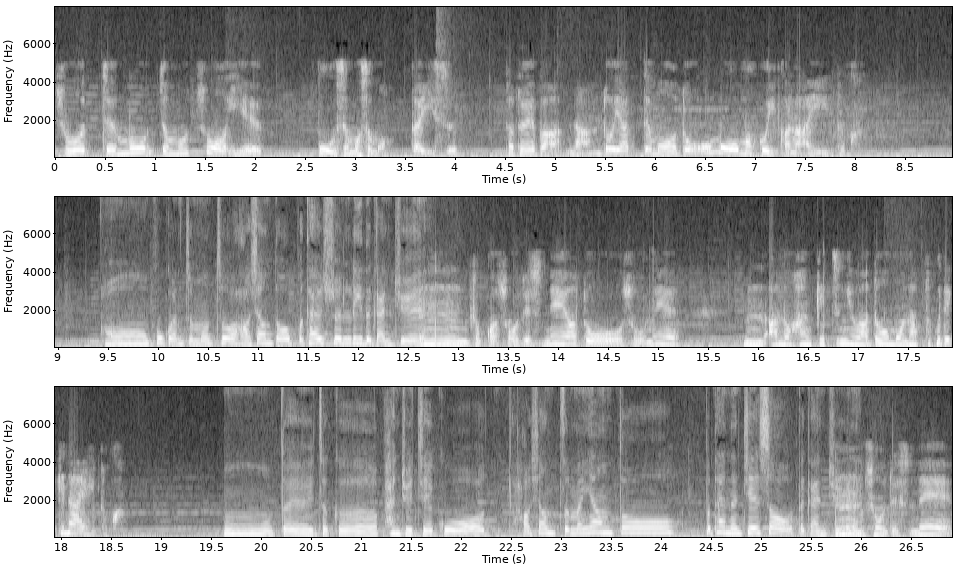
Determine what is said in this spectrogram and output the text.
说怎么怎么做也不什么什么的意思。 例えば何度やってもどうもうまくいかないとか。哦，不管怎么做，好像都不太顺利的感觉。うん、とかそうですね。あとそうね、うん、あの判決にはどうも納得できないとか。嗯，对这个判决结果，好像怎么样都不太能接受的感觉。嗯，そうですね。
